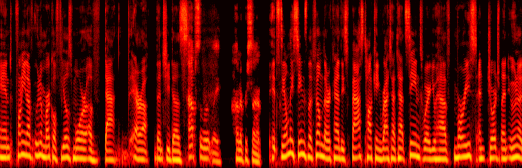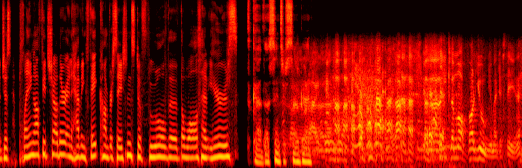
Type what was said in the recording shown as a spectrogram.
And funny enough, Una Merkel feels more of that era than she does. Absolutely. 100%. It's the only scenes in the film that are kind of these fast talking rat tat tat scenes where you have Maurice and George and Una just playing off each other and having fake conversations to fool the, the walls have ears. God, those scenes are so good. Dites-le more volume, Your Majesty.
